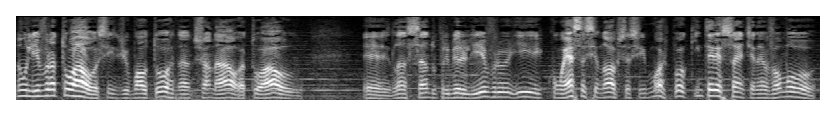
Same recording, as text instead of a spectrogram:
num livro atual, assim, de um autor nacional, atual, é, lançando o primeiro livro e com essa sinopse, assim, pô, que interessante, né? Vamos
